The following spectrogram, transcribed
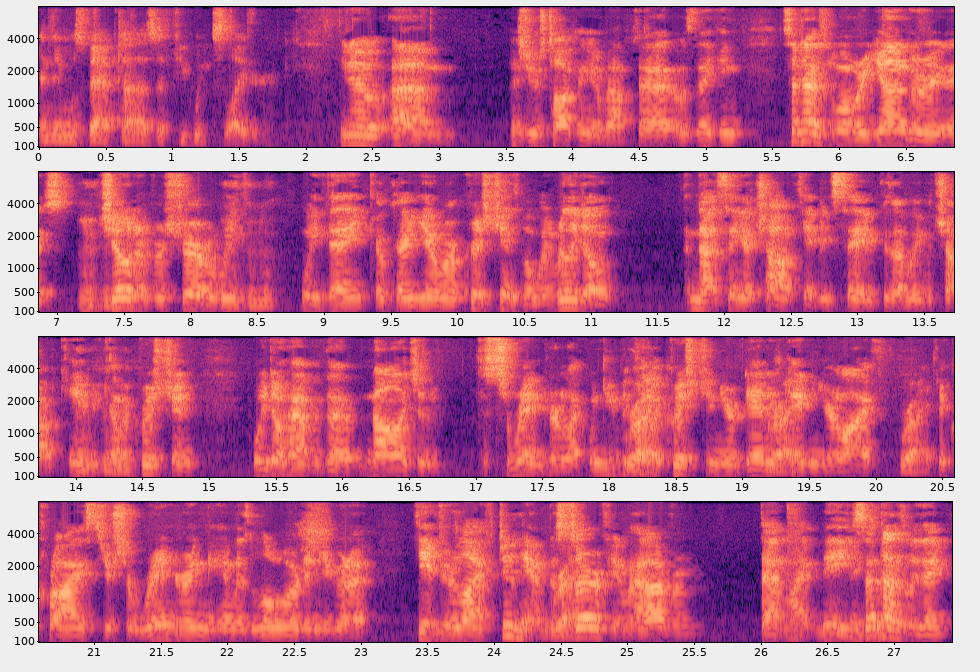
and then was baptized a few weeks later. You know, um, as you was talking about that, I was thinking sometimes when we're younger and as mm-hmm. children, for sure, we mm-hmm. we think, okay, yeah, we're Christians, but we really don't. I'm not saying a child can't be saved because I believe a child can mm-hmm. become a Christian. We don't have the knowledge of the surrender. Like when you become Right. a Christian, you're dedicating your life Right. to Christ. You're surrendering to Him as Lord, and you're going to give your life to Him to Right. serve Him, however that might be. Exactly. Sometimes we think,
